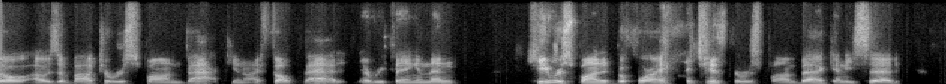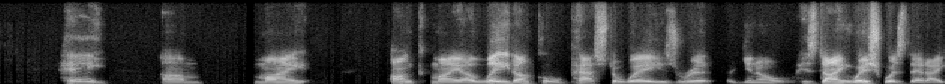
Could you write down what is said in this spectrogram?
so I was about to respond back. You know, I felt bad at everything. And then he responded before I had a chance to respond back. And he said, Hey, um, my uncle, my uh, late uncle passed away. Is re- you know, his dying wish was that I,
